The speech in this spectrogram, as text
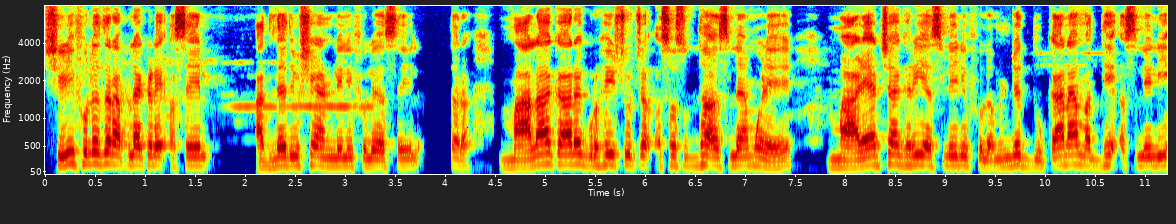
शिळी फुलं जर आपल्याकडे असेल आदल्या दिवशी आणलेली फुले असेल तर मालाकार गृहेशूच असं सुद्धा असल्यामुळे माळ्याच्या घरी असलेली फुलं म्हणजे दुकानामध्ये असलेली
